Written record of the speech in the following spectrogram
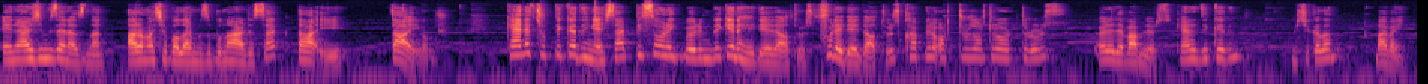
enerjimiz en azından arama çabalarımızı buna harcasak daha iyi. Daha iyi olur. Kendine çok dikkat edin gençler. Bir sonraki bölümde gene hediye dağıtıyoruz. Full hediye dağıtıyoruz. Kalpleri arttırıyoruz, arttırıyoruz, arttırıyoruz. Öyle devam ediyoruz. Kendinize dikkat edin. Hoşçakalın. Bay bay.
